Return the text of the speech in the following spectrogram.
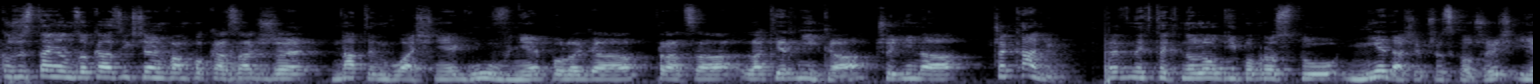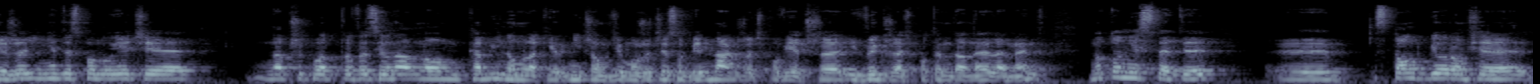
Korzystając z okazji, chciałem Wam pokazać, że na tym właśnie głównie polega praca lakiernika, czyli na czekaniu. Pewnych technologii po prostu nie da się przeskoczyć i jeżeli nie dysponujecie na przykład profesjonalną kabiną lakierniczą, gdzie możecie sobie nagrzać powietrze i wygrzać potem dany element, no to niestety yy, stąd biorą się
